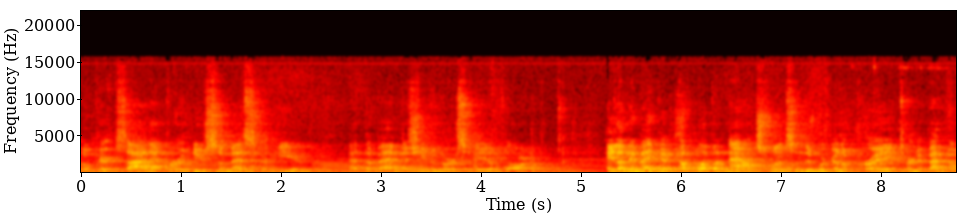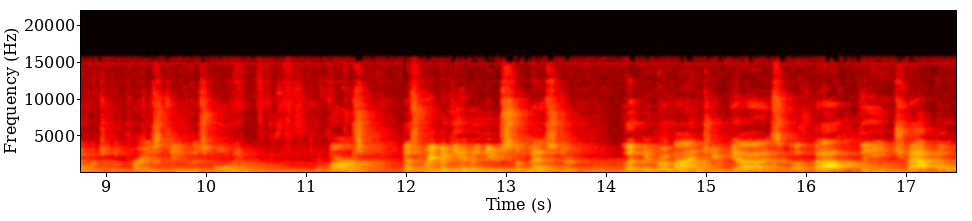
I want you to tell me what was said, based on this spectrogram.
Hope you're excited for a new semester here at the Baptist University of Florida. Hey, let me make a couple of announcements and then we're going to pray, turn it back over to the praise team this morning. First, as we begin a new semester, let me remind you guys about the chapel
